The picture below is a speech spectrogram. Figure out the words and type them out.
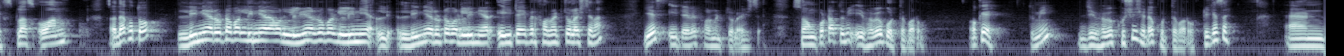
x plus one দেখো তো লিনিয়ার রোট আবার লিনিয়ার আবার linear over linear linear root আবার লিনিয়ার এই টাইপের ফর্মেট চলে আসছে না? ইয়েস এই টাইপের ফর্মেট চলে আসছে। সো অঙ্কটা তুমি এইভাবেও করতে পারো। ওকে তুমি যেভাবে খুশি সেটা করতে পারো, ঠিক আছে? অ্যান্ড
